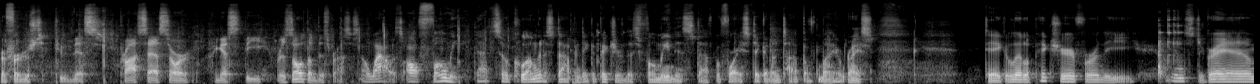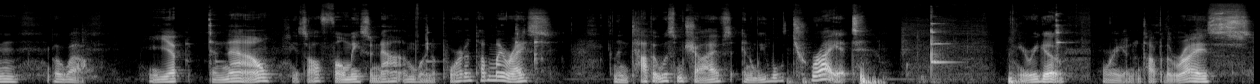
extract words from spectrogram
refers to this process, or I guess the result of this process. Oh wow, it's all foamy. That's so cool. I'm gonna stop and take a picture of this foaminess stuff before I stick it on top of my rice. Take a little picture for the Instagram. Oh wow. Yep, and now it's all foamy, so now I'm going to pour it on top of my rice and then top it with some chives and we will try it. Here we go. Pouring it on top of the rice.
